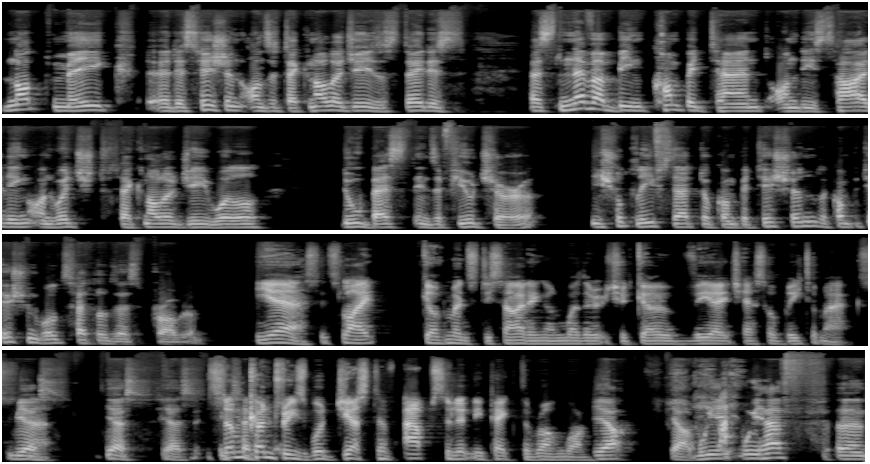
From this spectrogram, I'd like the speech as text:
not make a decision on the technology. The state is, has never been competent on deciding on which technology will do best in the future he should leave that to competition. The competition will settle this problem. Yes, it's like governments deciding on whether it should go VHS or Betamax. Yes, uh, yes, yes. Some exactly. countries would just have absolutely picked the wrong one. Yeah, yeah. We we have uh,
